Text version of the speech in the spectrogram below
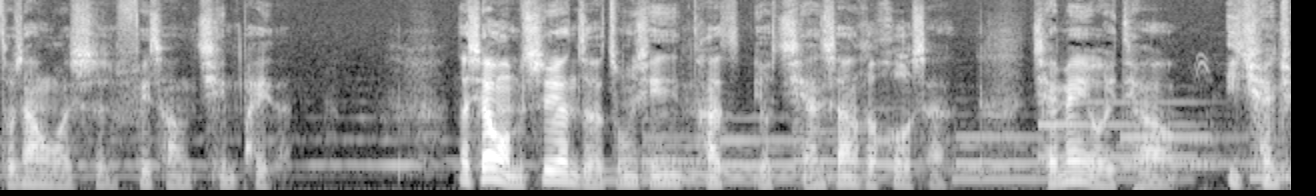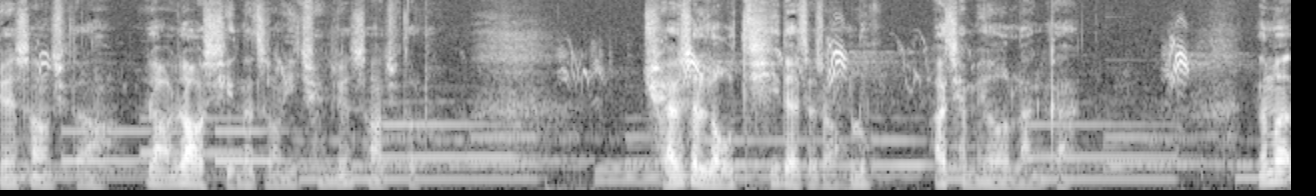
都让我是非常钦佩的。那像我们志愿者中心，它有前山和后山，前面有一条一圈圈上去的啊，绕绕行的这种一圈圈上去的路，全是楼梯的这种路，而且没有栏杆。那么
